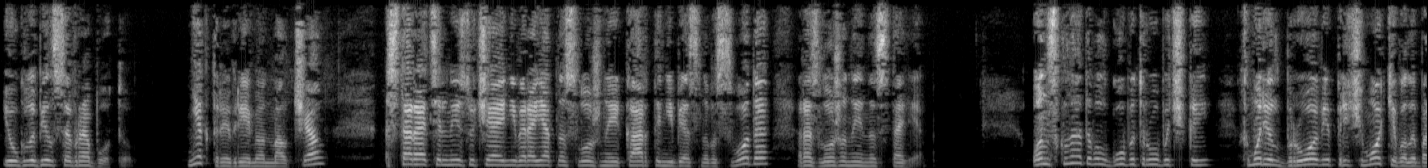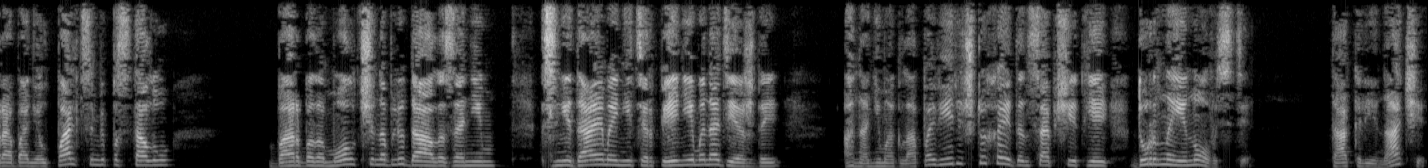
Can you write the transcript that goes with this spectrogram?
и углубился в работу. Некоторое время он молчал, старательно изучая невероятно сложные карты небесного свода, разложенные на столе. Он складывал губы трубочкой, хмурил брови, причмокивал и барабанил пальцами по столу. Барбара молча наблюдала за ним, с недаемой нетерпением и надеждой — она не могла поверить, что Хейден сообщит ей дурные новости. Так или иначе,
